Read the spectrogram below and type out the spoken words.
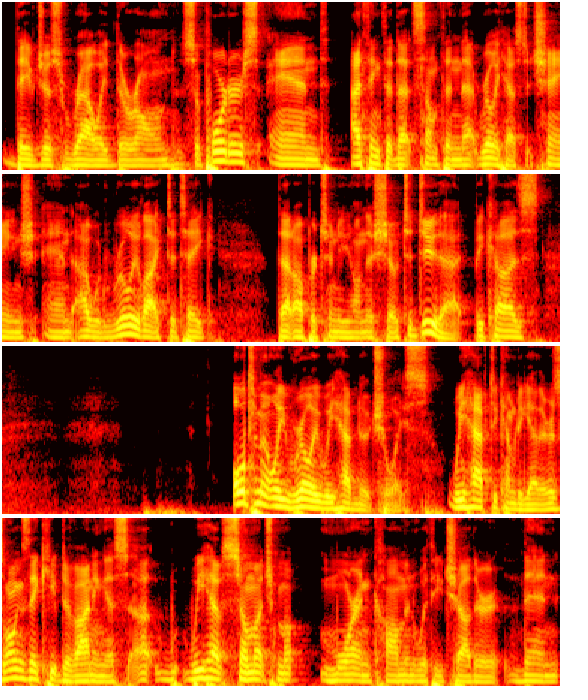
They've just rallied their own supporters, and I think that that's something that really has to change. And I would really like to take that opportunity on this show to do that because ultimately, really, we have no choice. We have to come together. As long as they keep dividing us, uh, we have so much mo- more in common with each other than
